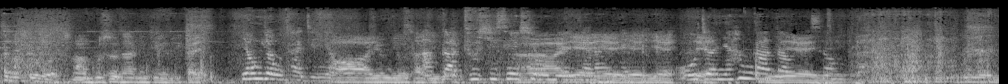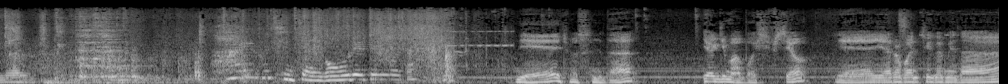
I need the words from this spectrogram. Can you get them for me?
사진 찍어 아, 무슨 사진 찍으니까요? 영정 사진이요. 아, 영정 사진. 아까 2시, 3시 아, 오면 예, 예, 예, 예. 오전이 예. 한가하다고 예, 해서 예. 아이고 진짜 이거 오래된 거다. 예, 좋습니다. 여기만 보십시오. 예, 여러 번 찍습니다.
